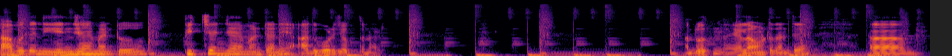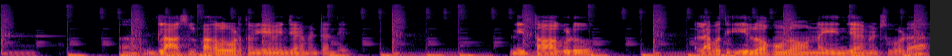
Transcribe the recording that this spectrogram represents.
కాకపోతే నీ ఎంజాయ్మెంట్ పిచ్ ఎంజాయ్మెంట్ అని అది కూడా చెప్తున్నాడు. అర్థమవుతుందా? ఎలా ఉంటుందంటే గ్లాసులు పగలగొడతాం ఏం ఎంజాయ్మెంట్ అండి? నీ తాగుడు లేకపోతే ఈ లోకంలో ఉన్న ఎంజాయ్మెంట్స్ కూడా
